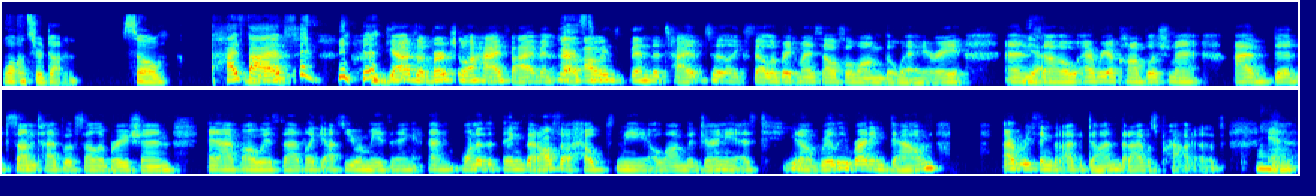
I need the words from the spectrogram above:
once you're done. So high five. Yes. yeah, it's a virtual high five. And yes. I've always been the type to like celebrate myself along the way, right? And yeah. so every accomplishment I've did some type of celebration. And I've always said, like, yes, you're amazing. And one of the things that also helped me along the journey is, you know, really writing down everything that I've done that I was proud of. Mm-hmm. And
